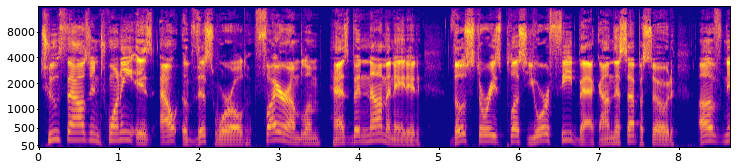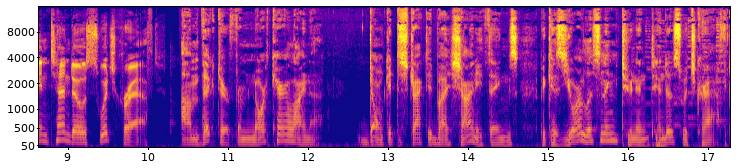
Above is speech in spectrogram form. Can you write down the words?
2020 is out of this world. Fire Emblem has been nominated. Those stories plus your feedback on this episode of Nintendo Switchcraft. I'm Victor from North Carolina. Don't get distracted by shiny things because you're listening to Nintendo Switchcraft.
